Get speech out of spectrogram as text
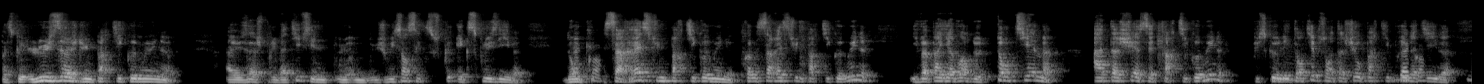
parce que l'usage d'une partie commune à usage privatif, c'est une, jouissance exclusive. Donc, ça reste une partie commune. Comme ça reste une partie commune, il ne va pas y avoir de tantième attaché à cette partie commune, puisque les mmh. tantièmes sont attachés aux parties privatives. Mmh.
